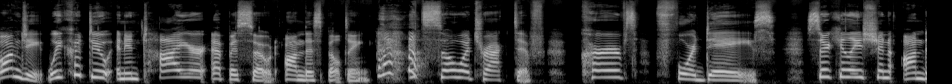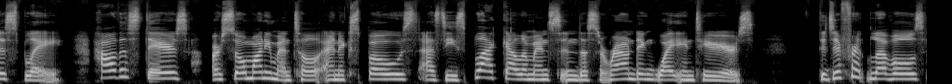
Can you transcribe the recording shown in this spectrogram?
OMG, we could do an entire episode on this building. it's so attractive. Curves for days. Circulation on display. How the stairs are so monumental and exposed as these black elements in the surrounding white interiors. The different levels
